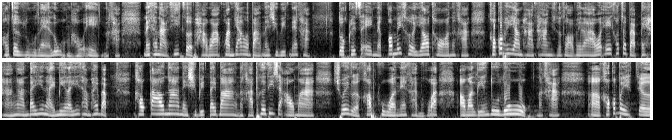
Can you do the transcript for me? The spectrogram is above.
เขาจะดูแลลูกของเขาเองนะคะ ในขณะที่เกิดภาวะความยากลำบากในชีวิตเนี่ยค่ะตัวคริสเองเนี่ยก็ไม่เคยย่อท้อนะคะเขาก็พยายามหาทางอยู่ตลอดเวลาว่าเอ๊ะเขาจะแบบไปหางานได้ที่ไหนมีอะไรที่ทำให้แบบเขาก้าวหน้าในชีวิตได้บ้างนะคะ เพื่อที่จะเอามาช่วยเหลือครอบครัวเนี่ยค่ะเหมือนว่าเอามาเลี้ยงดูลูกนะคะเขาก็ไปเจอ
